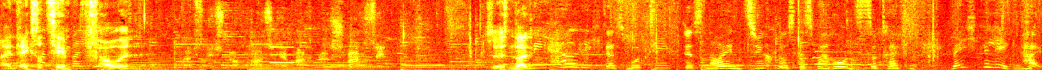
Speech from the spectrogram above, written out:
Ein Hexer zähmt Pfauen. So ist denn da das Motiv des neuen Zyklus des Barons zu treffen. Welch Gelegenheit.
